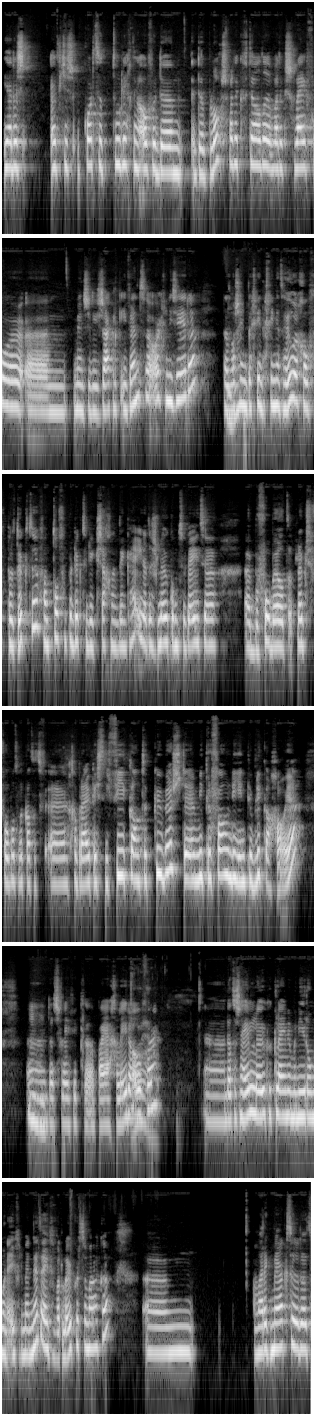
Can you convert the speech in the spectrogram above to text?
ja, dus eventjes een korte toelichting over de, de blogs wat ik vertelde, wat ik schrijf voor ehm, mensen die zakelijk eventen organiseren. Dat was Mhm. in het begin ging het heel erg over producten, van toffe producten die ik zag en ik denk, hé, hey, dat is leuk om te weten. Eh, bijvoorbeeld, het leukste voorbeeld wat ik altijd eh, gebruik is die vierkante kubus, de microfoon die je in het publiek kan gooien. Mhm. Daar schreef ik een paar jaar geleden Oh, over. Dat is een hele leuke kleine manier om een evenement net even wat leuker te maken. Ehm, maar ik merkte dat,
